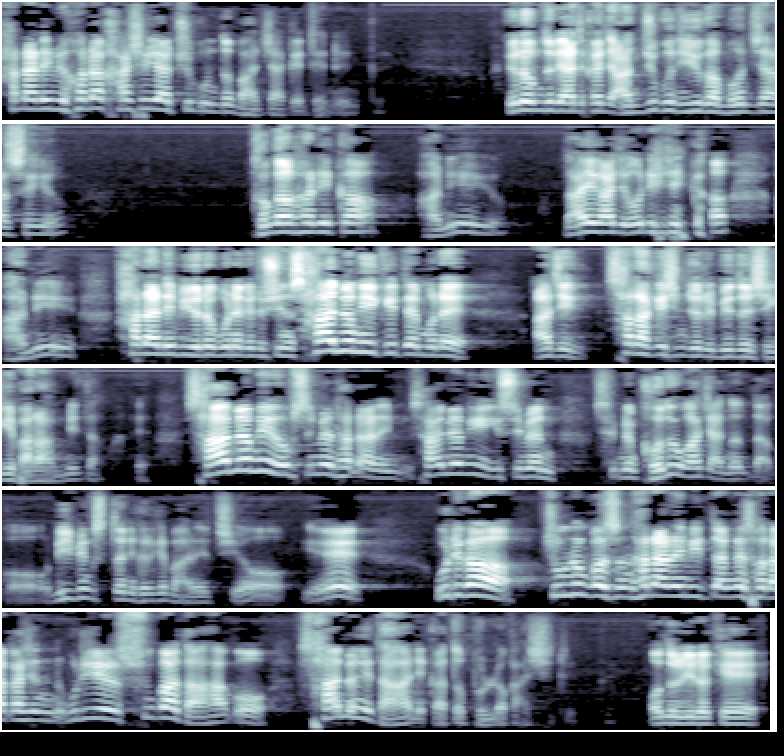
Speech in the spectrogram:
하나님이 허락하셔야 죽음도 맞이하게 되는 거예요. 여러분들이 아직까지 안 죽은 이유가 뭔지 아세요? 건강하니까 아니에요. 나이가 아직 어리니까 아니에요. 하나님이 여러분에게 주신 사명이 있기 때문에 아직 살아계신 줄을 믿으시기 바랍니다. 사명이 없으면 하나님, 사명이 있으면 생명 거둬가지 않는다고 리빙스턴이 그렇게 말했지요. 예. 우리가 죽는 것은 하나님이 이 땅에 허락하신 우리의 수가 다 하고 사명이 다 하니까 또 불러가시리. 오늘 이렇게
